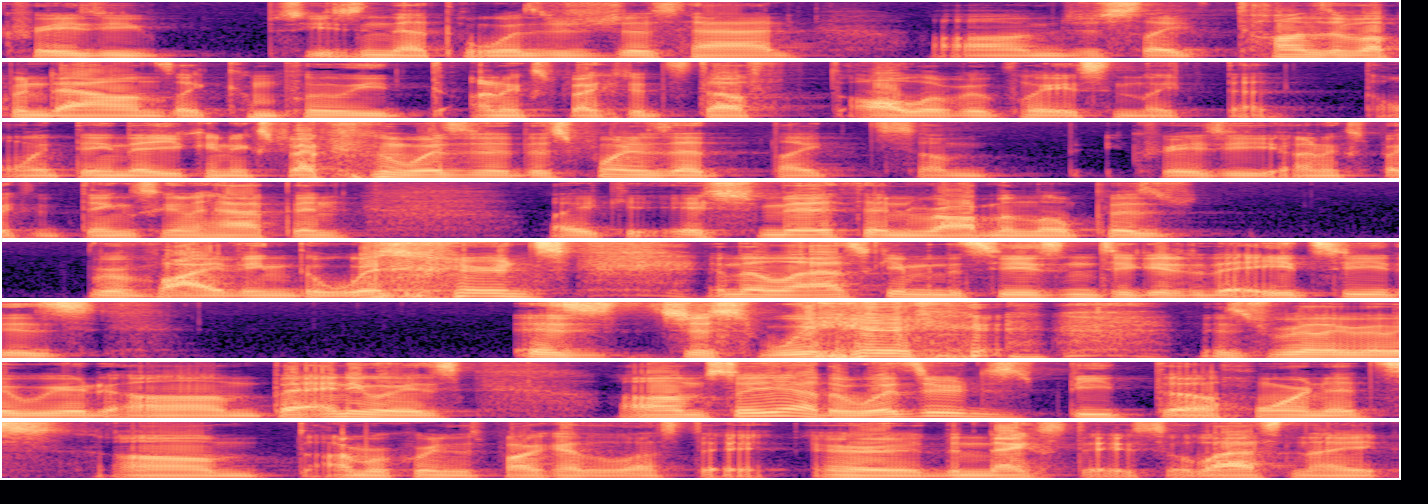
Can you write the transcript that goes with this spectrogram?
crazy season that the Wizards just had. Um, just like tons of up and downs, like completely unexpected stuff all over the place, and like that the only thing that you can expect from the Wizards at this point is that like some crazy unexpected things gonna happen. Like Ish Smith and Robin Lopez reviving the Wizards in the last game of the season to get to the eight seed is is just weird. it's really really weird. Um, but anyways, um, so yeah, the Wizards beat the Hornets. Um, I'm recording this podcast the last day or the next day, so last night,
